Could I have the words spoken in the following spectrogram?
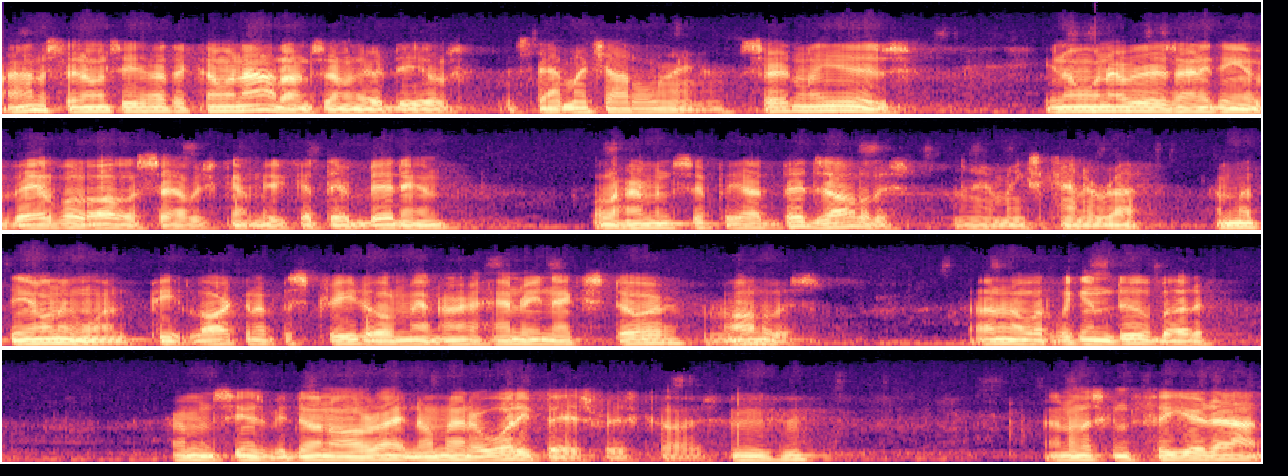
I honestly don't see how they're coming out on some of their deals. It's that much out of line, huh? Certainly is. You know, whenever there's anything available, all the salvage companies get their bid in. Well, Herman simply outbids all of us. Yeah, it makes it kind of rough. I'm not the only one. Pete Larkin up the street, old man Henry next door, all of us. I don't know what we can do about it. Herman seems to be doing all right, no matter what he pays for his cars. Mm-hmm. None of us can figure it out.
